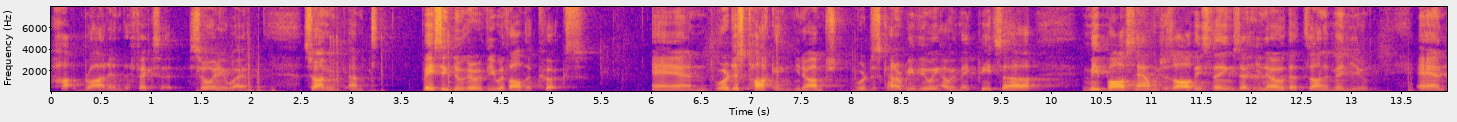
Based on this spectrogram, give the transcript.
hot, brought in to fix it. So anyway, so I'm, I'm basically doing a review with all the cooks, and we're just talking. You know, I'm, we're just kind of reviewing how we make pizza, meatball sandwiches, all these things that you know that's on the menu. And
